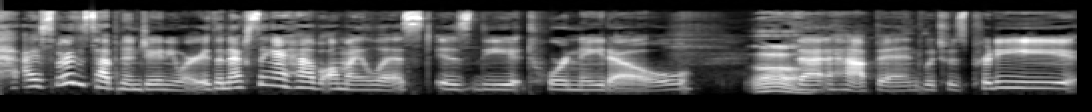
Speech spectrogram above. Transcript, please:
I swear this happened in January. The next thing I have on my list is the tornado Oh, that happened, which was pretty,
